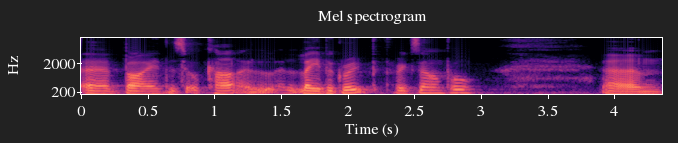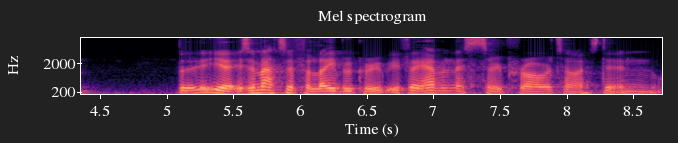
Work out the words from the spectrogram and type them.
uh, by the sort of car, Labour group, for example. Um, but yeah, it's a matter for Labour group if they haven't necessarily prioritised it and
